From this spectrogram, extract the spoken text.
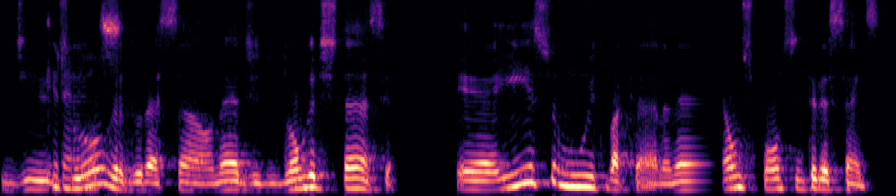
de, de, longa duração, né? de, de longa distância. É, e isso é muito bacana, né? é um dos pontos interessantes.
